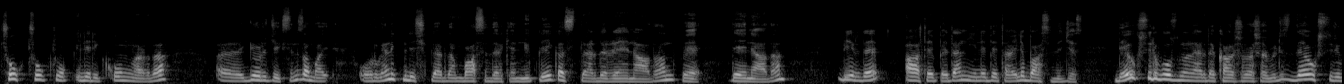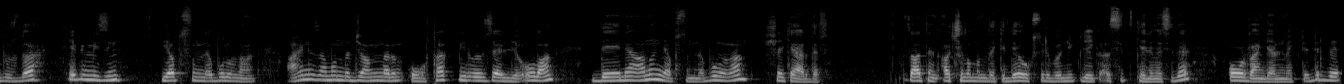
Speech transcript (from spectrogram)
çok çok çok ileriki konularda e, göreceksiniz ama organik bileşiklerden bahsederken nükleik asitlerde RNA'dan ve DNA'dan bir de ATP'den yine detaylı bahsedeceğiz. Deoksiribozla nerede karşılaşabiliriz? Deoksiribozda hepimizin yapısında bulunan aynı zamanda canlıların ortak bir özelliği olan DNA'nın yapısında bulunan şekerdir. Zaten açılımındaki deoksiribonükleik asit kelimesi de oradan gelmektedir ve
